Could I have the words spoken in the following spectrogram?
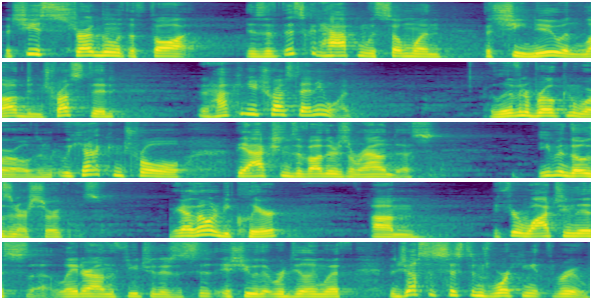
that she is struggling with the thought is if this could happen with someone that she knew and loved and trusted, then how can you trust anyone? We live in a broken world and we cannot control the actions of others around us, even those in our circles. Guys, I want to be clear. Um, if you're watching this uh, later on in the future, there's an issue that we're dealing with. The justice system's working it through.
